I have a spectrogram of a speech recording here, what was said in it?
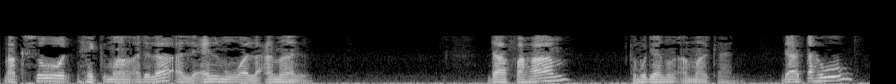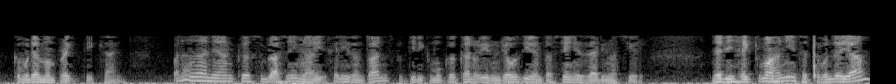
Maksud hikmah adalah al-ilmu wal amal dah faham kemudian mengamalkan. Dah tahu kemudian mempraktikkan. Pandangan yang ke-11 ini menarik sekali tuan-tuan seperti dikemukakan oleh Ibn Jauzi dan tafsirnya Zadin Masir jadi hikmah ni satu benda yang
